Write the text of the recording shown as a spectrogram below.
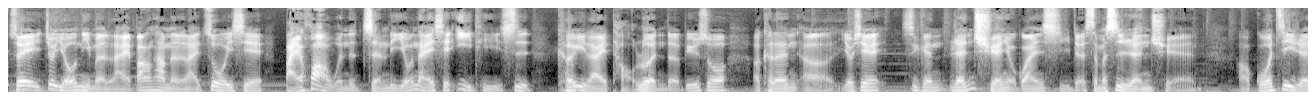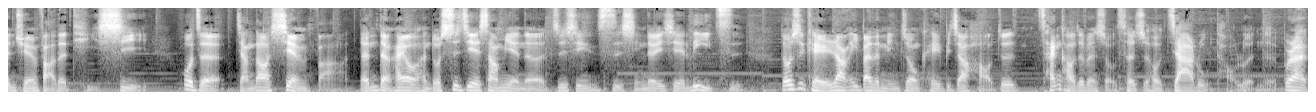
所以就由你们来帮他们来做一些白话文的整理，有哪一些议题是可以来讨论的？比如说呃，可能呃有些是跟人权有关系的，什么是人权？啊，国际人权法的体系。或者讲到宪法等等，还有很多世界上面呢执行死刑的一些例子，都是可以让一般的民众可以比较好，就是参考这本手册之后加入讨论的。不然，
